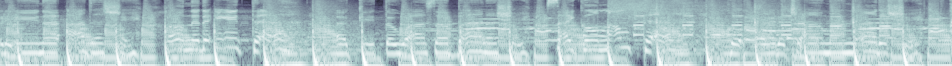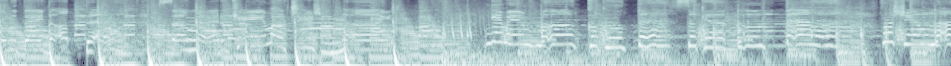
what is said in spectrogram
りな私本音で言って飽きた噂話。最高なんて。超えれちゃうものだしこの程度って。冷める気持ちじゃない。君もここで叫んで。フラ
